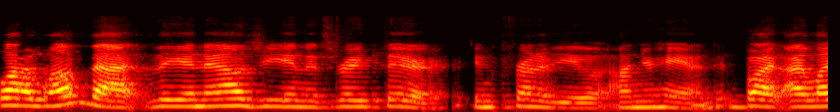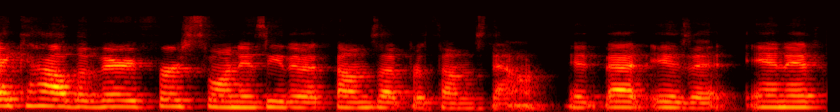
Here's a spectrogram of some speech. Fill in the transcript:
Well, I love that, the analogy, and it's right there in front of you on your hand. But I like how the very first one is either a thumbs up or thumbs down. It, that is it. And if,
